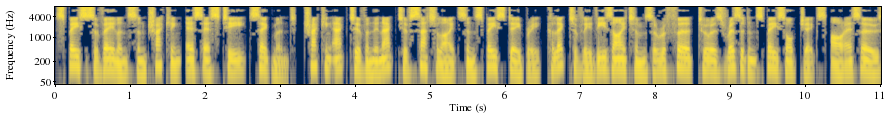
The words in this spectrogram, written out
Space Surveillance and Tracking (SST) segment, tracking active and inactive satellites and space debris. Collectively, these items are referred to as resident space objects (RSOs).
